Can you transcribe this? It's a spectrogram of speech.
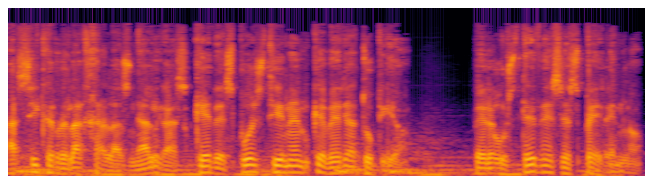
así que relaja las nalgas que después tienen que ver a tu tío. Pero ustedes espérenlo.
